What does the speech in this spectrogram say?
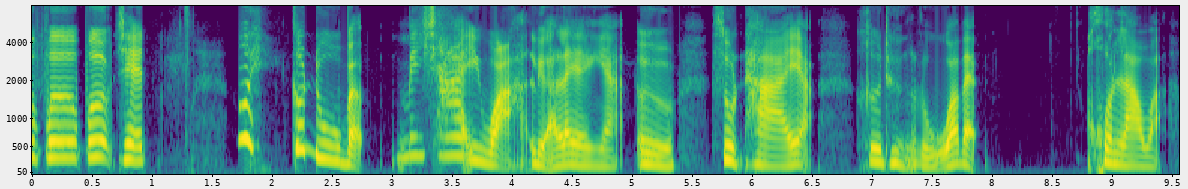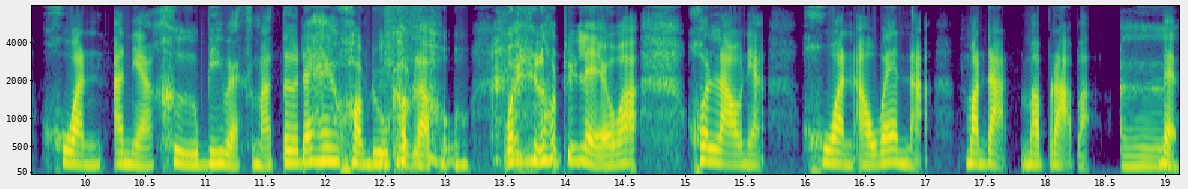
บปื๊บปื๊บเช็ดอุ้ยก็ดูแบบไม่ใช่ว่ะหรืออะไรอย่างเงี้ย เออ สุดท้ายอะ คือถึงรู้ว่าแบบ คนเราอะ ควรอันเนี้ยคือ b w a x Master ได้ให้ความรู้กับเรา ไว้ในรอบที่แล้วว่า คนเราเนี่ย ควรเอาแว่นอะมาดัดมาปรับอะเออแบบ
